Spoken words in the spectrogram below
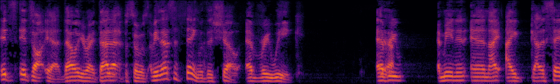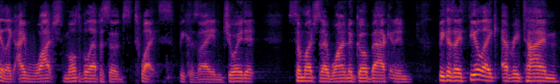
It's it's all yeah. That you're right. That episode was. I mean, that's the thing with this show. Every week, every. I mean, and, and I I gotta say, like I watched multiple episodes twice because I enjoyed it so much that I wanted to go back and because I feel like every time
